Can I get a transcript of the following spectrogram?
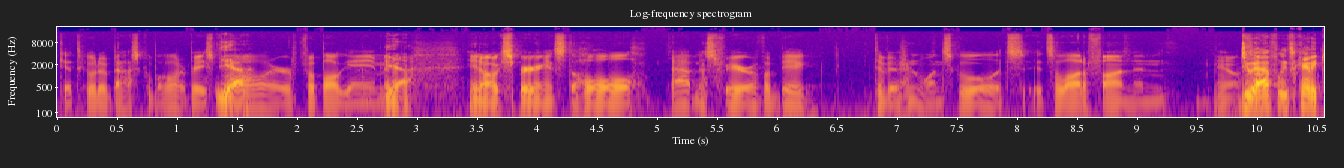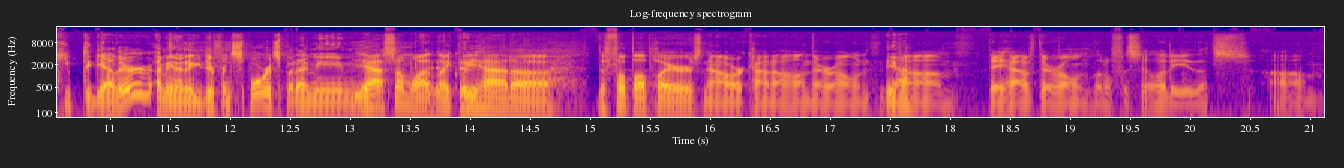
get to go to a basketball or baseball or football game and, Yeah. You know experience the whole atmosphere of a big division one school it's it's a lot of fun and you know Do so- athletes kind of keep together? I mean, I know you're different sports, but I mean, Yeah, somewhat. Like we had uh the football players now are kind of on their own. Yeah. Um, they have their own little facility that's um,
